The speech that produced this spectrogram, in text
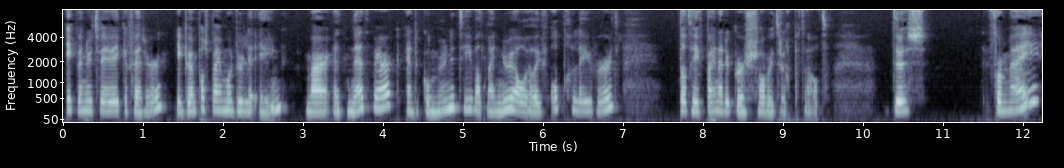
Ik ben nu twee weken verder. Ik ben pas bij module 1. Maar het netwerk en de community, wat mij nu al heeft opgeleverd, dat heeft bijna de cursus alweer terugbetaald. Dus voor mij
